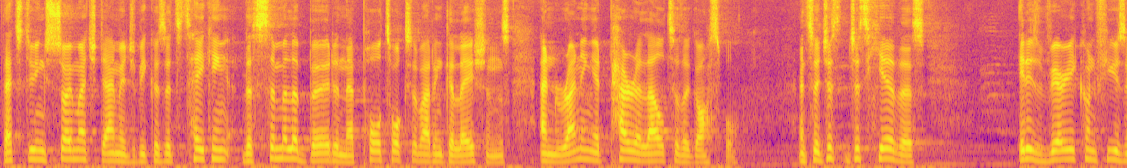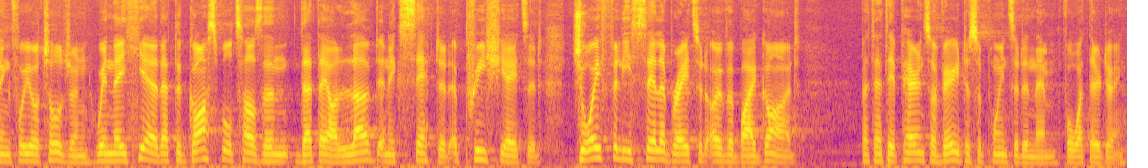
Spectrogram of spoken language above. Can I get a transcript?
That's doing so much damage because it's taking the similar burden that Paul talks about in Galatians and running it parallel to the gospel. And so just, just hear this. It is very confusing for your children when they hear that the gospel tells them that they are loved and accepted, appreciated, joyfully celebrated over by God, but that their parents are very disappointed in them for what they're doing.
